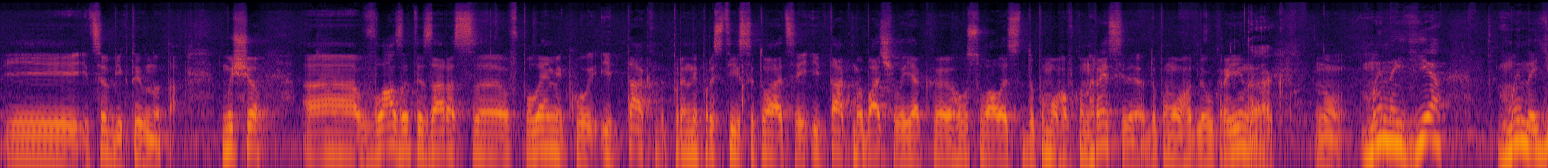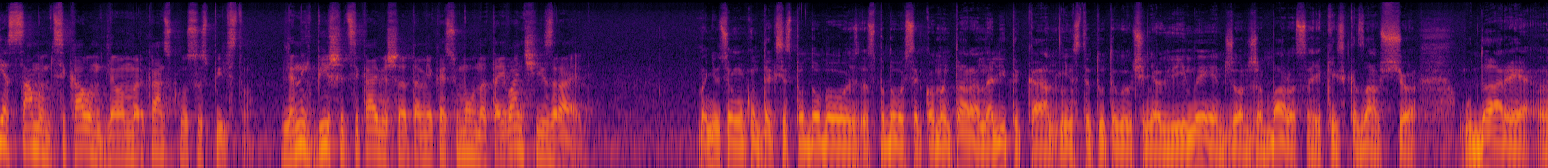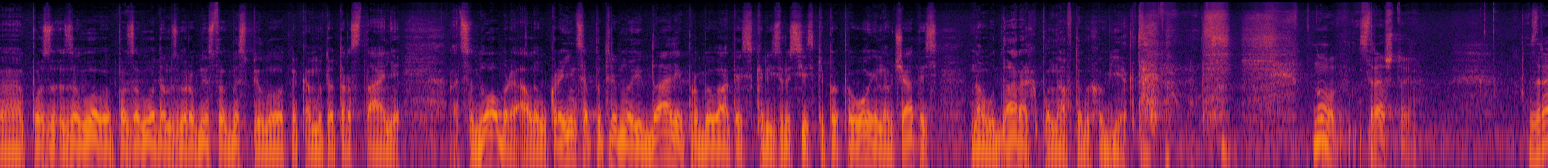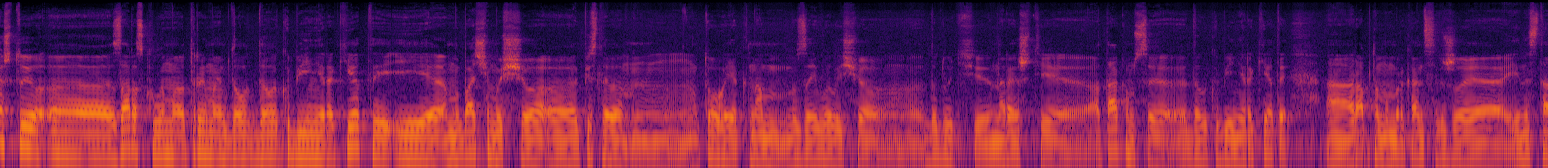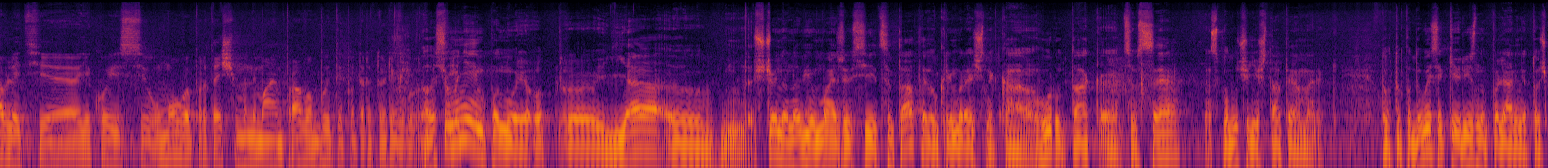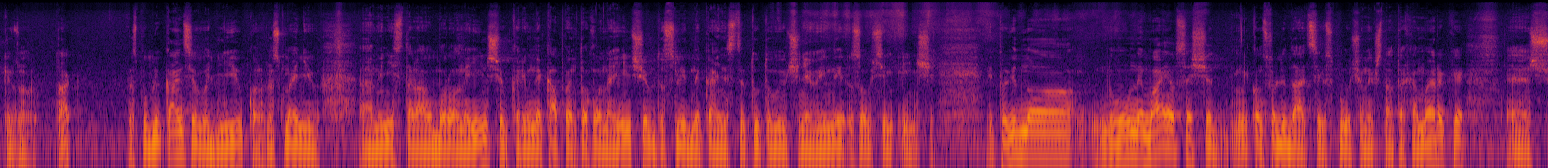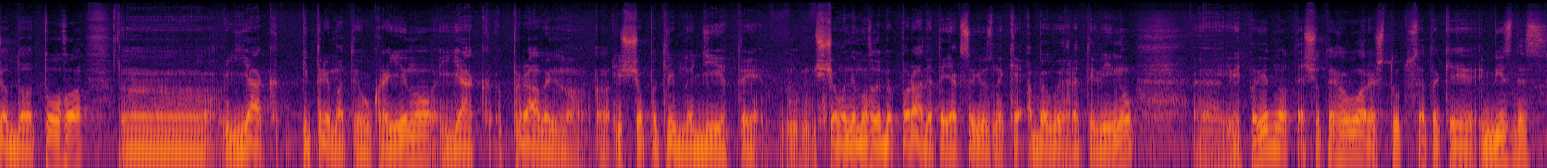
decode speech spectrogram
І, і це об'єктивно так. Тому що е, влазити зараз е, в полеміку і так при непростій ситуації, і так ми бачили, як е, голосувалась допомога в Конгресі, допомога для України. Так. Ну, ми не є, ми не є самим цікавим для американського суспільства. Для них більше цікавіше там якась умовна Тайвань чи Ізраїль. Мені в цьому контексті сподобався, сподобався коментар аналітика Інституту вивчення війни Джорджа Бароса, який сказав, що удари е, по заводам з виробництва безпілотниками у Татарстані це добре, але українцям потрібно і далі пробиватись крізь російське ППО і навчатись на ударах по нафтових об'єктах. Ну, зрештою. Зрештою, е, зараз, коли ми отримаємо дал- далекобійні ракети, і ми бачимо, що е, після того, як нам заявили, що е, дадуть нарешті атакамси, далекобійні ракети, раптом американці вже і не ставлять якоїсь умови про те, що ми не маємо права бити по території. Але що мені імпонує, от я щойно навів майже всі цитати, окрім речника гуру, так це все Сполучені Штати Америки. Тобто, подивись, які різнополярні точки зору, так? Республіканців одні, конгресменів, е, міністра оборони інших, керівника Пентагона інших, дослідника інституту вивчення війни зовсім інші. Відповідно, ну немає все ще консолідації в Сполучених Штатах Америки е, щодо того, е, як підтримати Україну, як правильно і що потрібно діяти, що вони могли би порадити як союзники, аби виграти війну. Е, І відповідно те, що ти говориш, тут все-таки бізнес.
